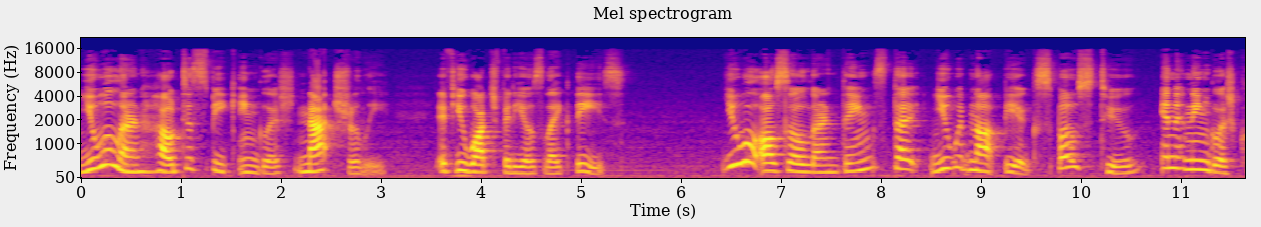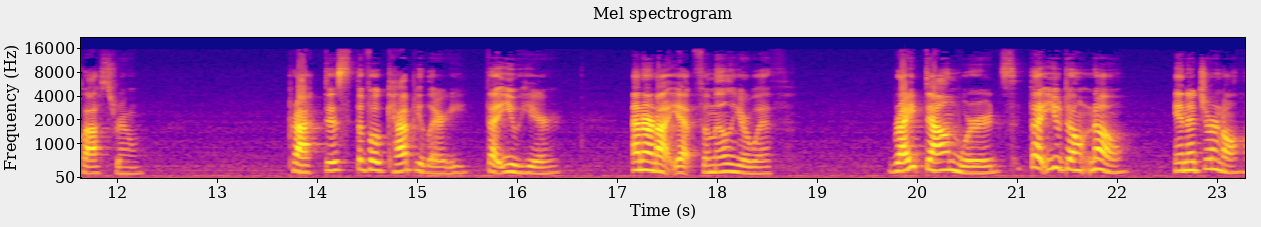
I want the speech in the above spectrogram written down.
you will learn how to speak English naturally if you watch videos like these. You will also learn things that you would not be exposed to in an English classroom. Practice the vocabulary that you hear and are not yet familiar with. Write down words that you don't know in a journal.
